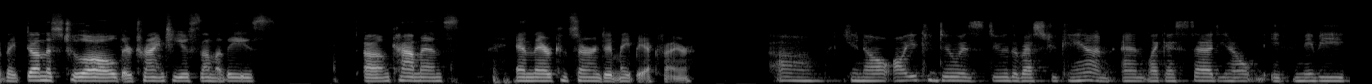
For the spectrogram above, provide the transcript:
know, they've done this tool. They're trying to use some of these um, comments and they're concerned it may backfire? Um, you know, all you can do is do the best you can. And like I said, you know, if maybe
